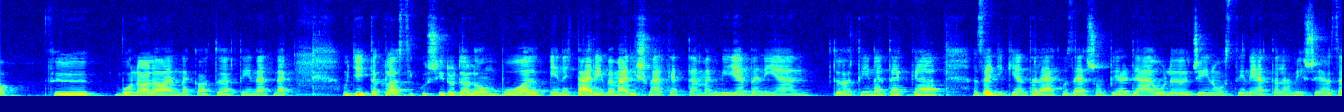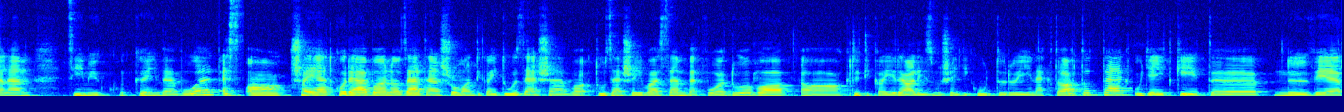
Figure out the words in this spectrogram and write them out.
a fő vonala ennek a történetnek. Ugye itt a klasszikus irodalomból én egy pár éve már ismerkedtem meg mélyebben ilyen történetekkel. Az egyik ilyen találkozáson például Jane Austen értelem és érzelem című könyve volt. Ezt a saját korában az általános romantikai túlzásaival szembefordulva a kritikai realizmus egyik úttörőjének tartották. Ugye itt két nővér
